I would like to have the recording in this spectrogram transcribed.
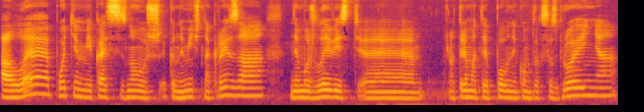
Але потім якась знову ж економічна криза, неможливість е, отримати повний комплекс озброєння,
